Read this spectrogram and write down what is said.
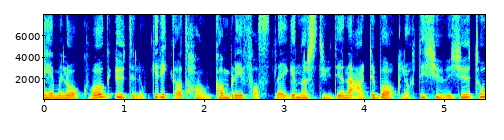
Emil Åkvåg utelukker ikke at han kan bli fastlege når studiene er tilbakelagt i 2022,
